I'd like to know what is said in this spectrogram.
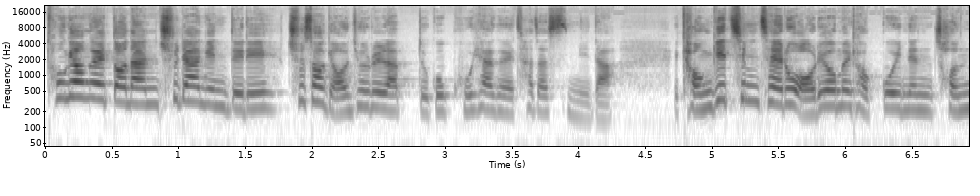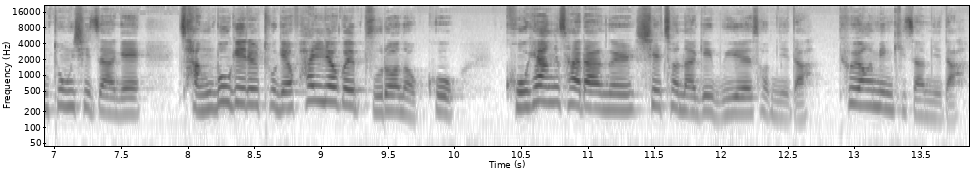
통영을 떠난 출향인들이 추석 연휴를 앞두고 고향을 찾았습니다. 경기 침체로 어려움을 겪고 있는 전통시장에 장보기를 통해 활력을 불어넣고 고향 사랑을 실천하기 위해서입니다. 표영민 기자입니다.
